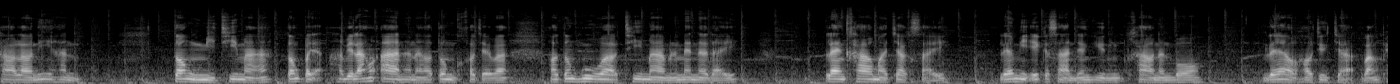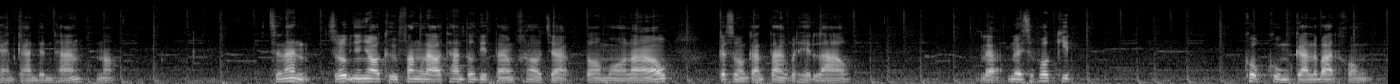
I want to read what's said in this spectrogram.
ข่าวเหล่านี้หัน ต้องมีที่มา ต้องไปเวลาเฮาอ่านนะเฮาต้องเข้าใจว่าเฮาต้องฮู้ว่าที่มามันแม่นอันใดแหล่งข่าวมาจากไสแล้วมีเอกสารยังยืนข่าวนั้นบ่แล้วเฮาจึงจะวางแผนการเดินทางเนาะฉะนั้นสรุปย่อๆคือฟังลาวท่านต้องติดตามข่าวจากตมลาว กระทรวงการต่างประเทศลาว และหน่วยเฉพาะกิจ ควบคุมการระบาดของพ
